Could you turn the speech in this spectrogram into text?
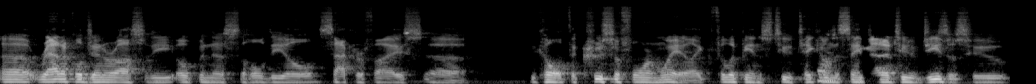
uh, radical generosity, openness, the whole deal, sacrifice. Uh, we call it the cruciform way, like Philippians 2, take on the same attitude of Jesus, who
